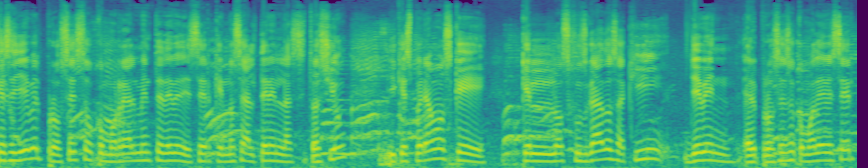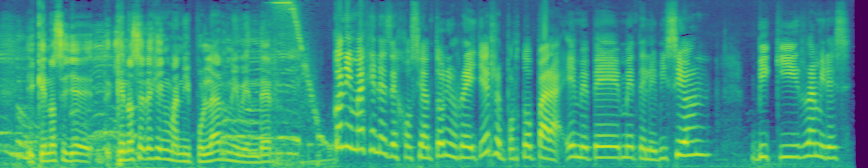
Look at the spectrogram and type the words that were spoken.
Que se lleve el proceso como realmente debe de ser, que no se alteren la situación y que esperamos que, que los juzgados aquí lleven el proceso como debe ser y que no, se, que no se dejen manipular ni vender. Con imágenes de José Antonio Reyes, reportó para MPM Televisión, Vicky Ramírez.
